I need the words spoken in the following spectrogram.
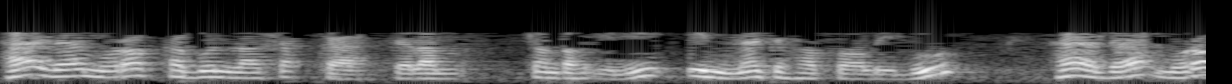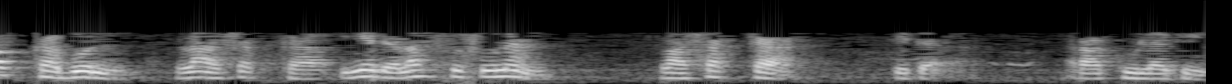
Hada murakkabun la syakka dalam contoh ini in najah ibu Hada murakkabun la syakka. Ini adalah susunan la syakka. Tidak ragu lagi.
